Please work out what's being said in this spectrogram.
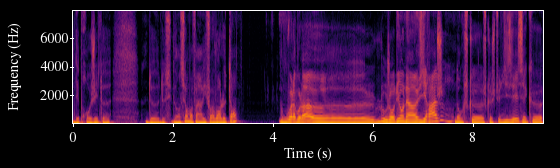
des projets de, de, subvention. Mais enfin, il faut avoir le temps. Donc voilà, voilà. Euh, aujourd'hui, on a un virage. Donc ce que, ce que je te disais, c'est que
